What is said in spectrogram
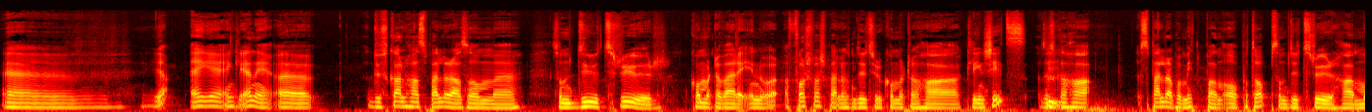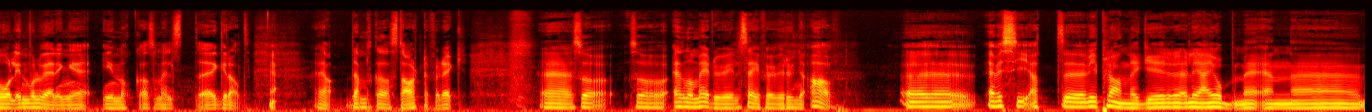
Uh, ja, jeg er egentlig enig. Uh, du skal ha spillere som, uh, som du tror kommer til å være Forsvarsspillere som du tror kommer til å ha clean sheets. Du skal Mm. ha spillere på midtbanen og på topp som du tror har målinvolveringer i noe som helst eh, grad. Ja. ja. De skal starte for deg. Eh, så, så er det noe mer du vil si før vi runder av? Uh, jeg vil si at uh, vi planlegger, eller jeg jobber med en uh,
